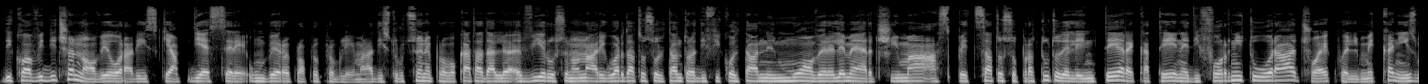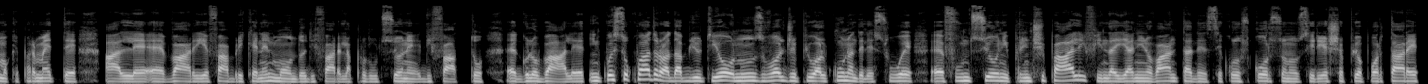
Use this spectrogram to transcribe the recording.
di Covid-19 ora rischia di essere un vero e proprio problema. La distruzione provocata dal virus non ha riguardato soltanto la difficoltà nel muovere le merci, ma ha spezzato soprattutto delle intere catene di fornitura, cioè quel meccanismo che permette alle eh, varie fabbriche nel mondo di fare la produzione di fatto eh, globale. In questo quadro la WTO non svolge più alcuna delle sue eh, funzioni principali, fin dagli anni 90 del secolo scorso non si riesce più a portare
